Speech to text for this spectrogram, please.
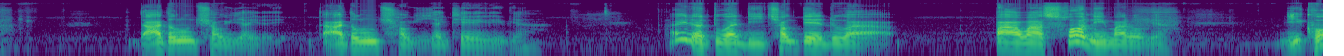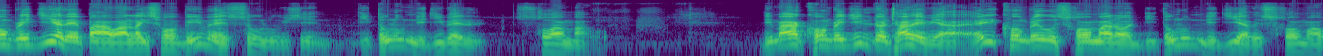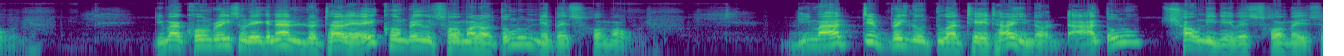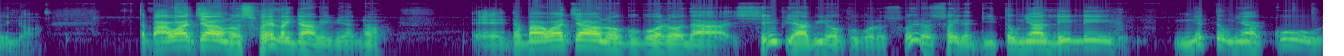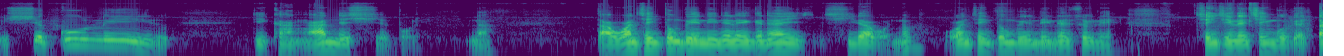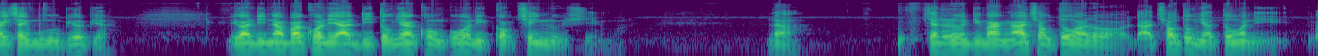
ဒါသုံးလုံး6ရိုက်တယ်ဒါအသုံးလုံး6ရိုက်သေးတယ်ဗျာအဲ့တော့ तू ကဒီ6တဲ့ तू ကပါဝါဆော့နေမှာတော့ဗျာဒီကွန်ဘရိတ်ကြီးရလေပါဝါလိုက်ဆော်ပြီးမဲ့ဆိုလို့ရှရင် ဒီသုံးလုံးနေကြီးပဲဆော်ရမှာပေါ့ဒီမှာကွန်ဘရိတ်ကြီးလွတ်ထားတယ်ဗျာအဲ့ဒီကွန်ဘရိတ်ကိုဆော်မှာတော့ဒီသုံးလုံးနေကြီးရပဲဆော်မှာပေါ့ဗျာဒီမှာကွန်ဘရိတ်ဆိုတဲ့ကနလွတ်ထားတယ်အဲ့ကွန်ဘရိတ်ကိုဆော်မှာတော့သုံးလုံးနေပဲဆော်မှာပေါ့ဒီမှာတစ်ဘရိတ်လို့သူကထည့်ထားရင်တော့ဒါသုံးလုံး6နေနေပဲဆွဲမဲ့ဆိုရင်တော့တဘာဝကြောင်တော့ဆွဲလိုက်တာပဲဗျာနော် အဲတဘာဝကြောင်တော့ကိုကိုတော့ဒါရှင်းပြပြီးတော့ကိုကိုတော့ဆွဲတော့ဆွဲတယ်ဒီတုံညာလေးလေးနှစ်တုံညာကိုရှစ်ကိုလေးလို့ဒီကငါနှစ်ရှစ်ပေါ်လေနော်ဒါဝန်ချင်းသုံးပင်နေနေလေကနိုင်ရှိတာပေါ့နော်ဝန်ချင်းသုံးပင်နေနေဆိုရင်လေချင်းချင်းလဲချင်းဖို့ပြတိုက်ဆိုင်မှုကိုပြောပြဒီကဒီနာဘခွန်ရဒီတုံညာခွန်ကိုကနေကောက်ချင်းလို့ရှိရင်ပေါ့လာ ကျွန်တော်တို့ဒီမှာ963ကတော့ဒါ63ညာ3ကနေ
